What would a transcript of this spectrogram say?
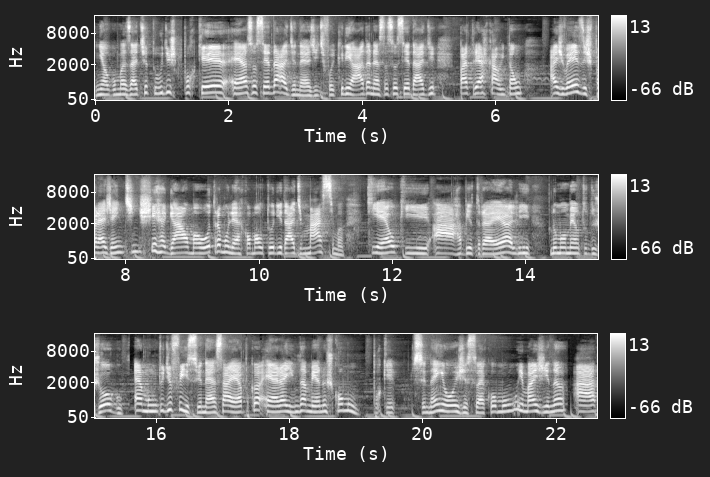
em algumas atitudes, porque é a sociedade, né? A gente foi criada nessa sociedade patriarcal. Então, às vezes, para a gente enxergar uma outra mulher como autoridade máxima, que é o que a árbitra é ali no momento do jogo, é muito difícil. E nessa época era ainda menos comum, porque se nem hoje isso é comum, imagina há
